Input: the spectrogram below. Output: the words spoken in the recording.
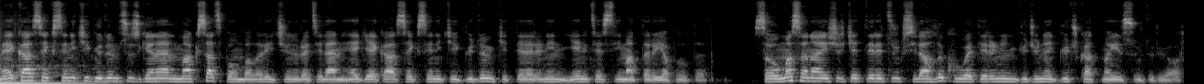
MK-82 güdümsüz genel maksat bombaları için üretilen HGK-82 güdüm kitlelerinin yeni teslimatları yapıldı. Savunma sanayi şirketleri Türk Silahlı Kuvvetleri'nin gücüne güç katmayı sürdürüyor.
